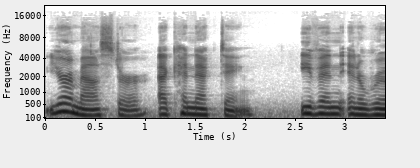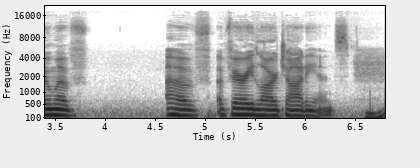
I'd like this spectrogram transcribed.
you're a master at connecting, even in a room of of a very large audience. Mm-hmm.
